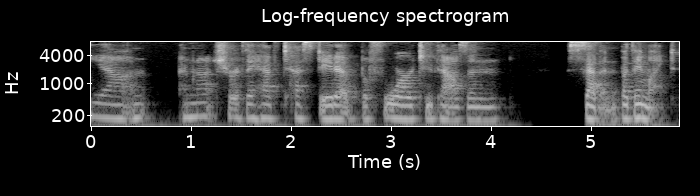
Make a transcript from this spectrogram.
Yeah, I'm, I'm not sure if they have test data before 2007, but they might.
